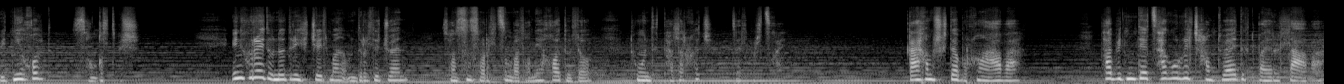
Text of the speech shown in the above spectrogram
бидний хувьд сонголт биш. Энэ хүрээд өнөөдрийн хичээл маань өндөрлөж байна. Сонсон суралцсан болгоныхоо төлөө түүнд талархаж залбирцгаая. Гайхамшигтай бурхан ааваа. Та бидэнтэй цаг үргэлж хамт байдагт баярлалаа ааваа.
